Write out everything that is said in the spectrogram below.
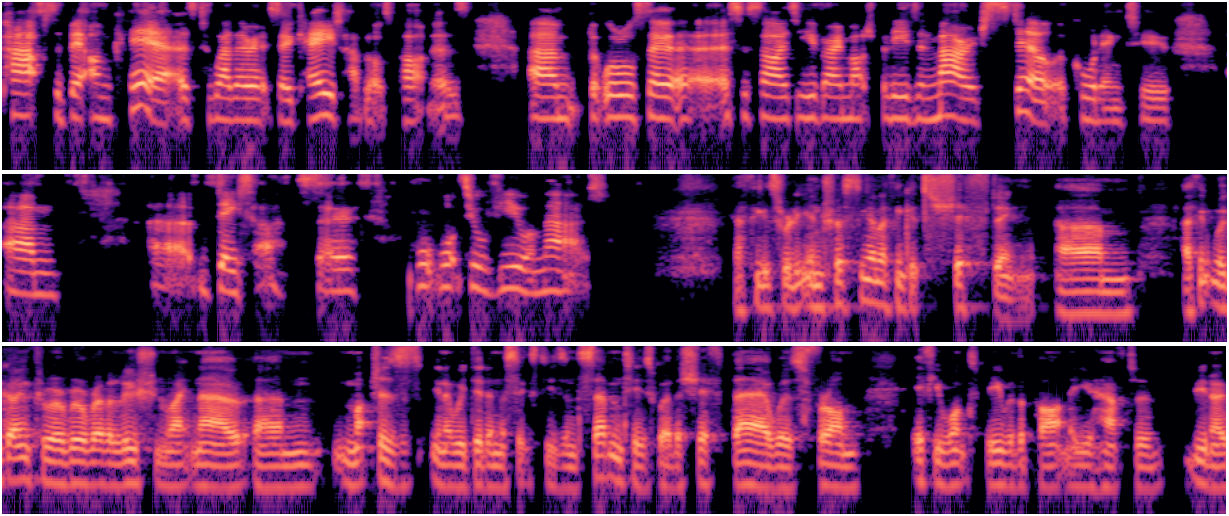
perhaps a bit unclear as to whether it's okay to have lots of partners. Um, but we're also a, a, society who very much believes in marriage still according to um, uh, data. So what's your view on that? I think it's really interesting and i think it's shifting. Um, I think we're going through a real revolution right now, um, much as you know we did in the 60s and 70s, where the shift there was from if you want to be with a partner, you have to you know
